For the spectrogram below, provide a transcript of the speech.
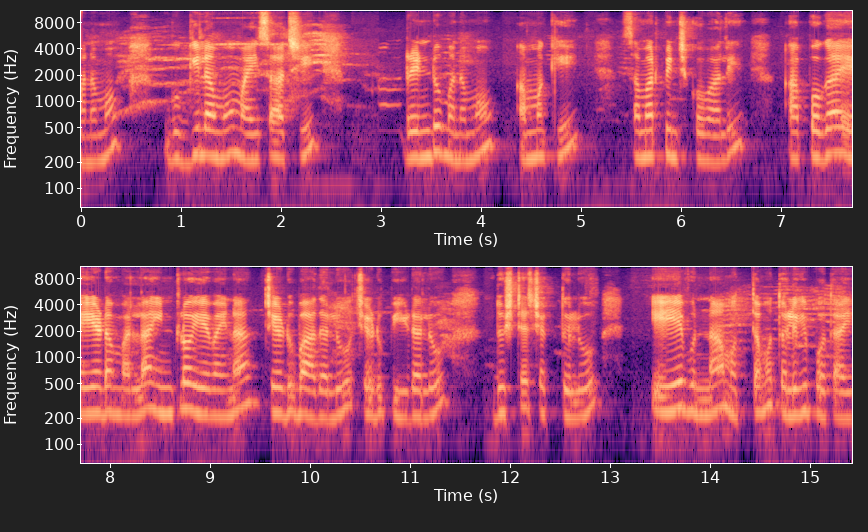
మనము గుగ్గిలము మైసాచి రెండు మనము అమ్మకి సమర్పించుకోవాలి. ఆ పొగ వేయడం వల్ల ఇంట్లో ఏవైనా చెడు బాధలు చెడు పీడలు దుష్ట శక్తులు ఏ ఉన్నా మొత్తము తొలగిపోతాయి.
